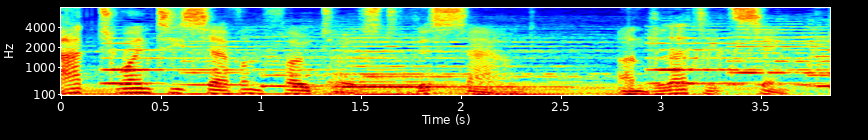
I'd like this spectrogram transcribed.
Add 27 photos to this sound and let it sink.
